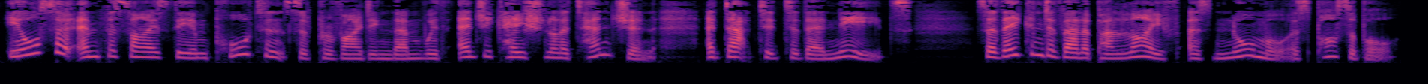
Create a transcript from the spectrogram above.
He also emphasized the importance of providing them with educational attention adapted to their needs, so they can develop a life as normal as possible.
